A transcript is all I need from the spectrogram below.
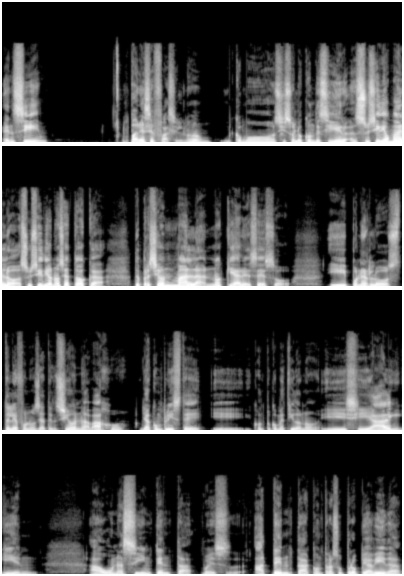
En sí, parece fácil, ¿no? Como si solo con decir suicidio malo, suicidio no se toca, depresión mala, no quieres eso, y poner los teléfonos de atención abajo, ya cumpliste y con tu cometido, ¿no? Y si alguien aún así intenta, pues, atenta contra su propia vida,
